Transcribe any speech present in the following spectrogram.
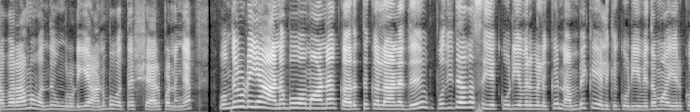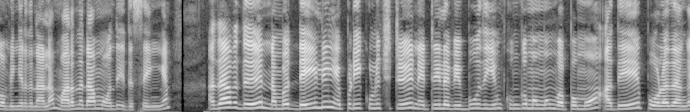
தவறாமல் வந்து உங்களுடைய அனுபவத்தை ஷேர் பண்ணுங்கள் உங்களுடைய அனுபவமான கருத்துக்களானது புதிதாக செய்யக்கூடியவர்களுக்கு நம்பிக்கை அளிக்கக்கூடிய விதமாக இருக்கும் அப்படிங்கிறதுனால மறந்துடாமல் வந்து இதை செய்யுங்க. அதாவது நம்ம டெய்லியும் எப்படி குளிச்சுட்டு நெற்றியில் விபூதியும் குங்குமமும் வைப்போமோ அதே போல தாங்க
